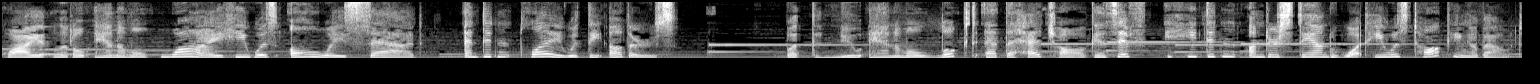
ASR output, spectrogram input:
quiet little animal why he was always sad and didn't play with the others. But the new animal looked at the hedgehog as if he didn't understand what he was talking about.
